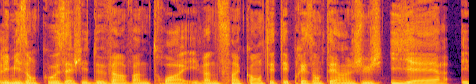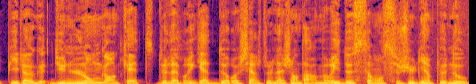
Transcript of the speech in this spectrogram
Les mises en cause âgées de 20, 23 et 25 ans ont été présentées à un juge hier. Épilogue d'une longue enquête de la brigade de recherche de la gendarmerie de Sens, Julien Penaud.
